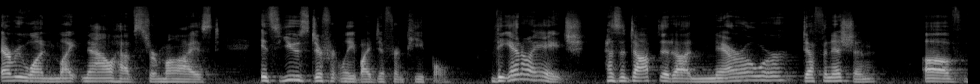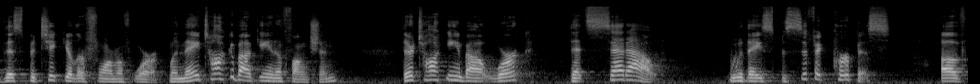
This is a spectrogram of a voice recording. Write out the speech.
everyone might now have surmised, it's used differently by different people. The NIH has adopted a narrower definition of this particular form of work. When they talk about gain of function, they're talking about work that's set out with a specific purpose of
